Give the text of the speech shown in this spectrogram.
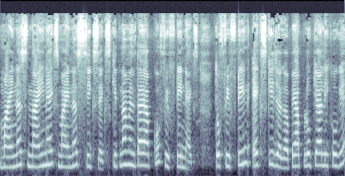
Minus nine x minus six x कितना मिलता है आपको? फिफ्टीन एक्स तो फिफ्टीन एक्स की जगह पे आप लोग क्या लिखोगे?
